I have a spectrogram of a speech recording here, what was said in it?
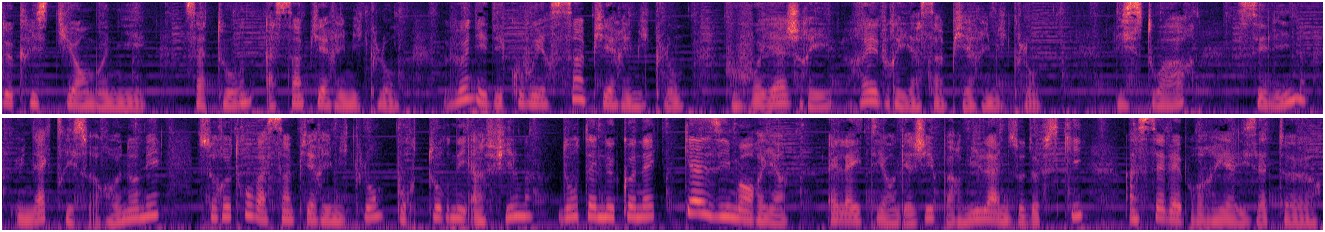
de Christian Bonnier. Ça tourne à Saint-Pierre-et-Miquelon. Venez découvrir Saint-Pierre-et-Miquelon. Vous voyagerez, rêverez à Saint-Pierre-et-Miquelon. L'histoire, Céline, une actrice renommée, se retrouve à Saint-Pierre-et-Miquelon pour tourner un film dont elle ne connaît quasiment rien. Elle a été engagée par Milan Zodowski, un célèbre réalisateur.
